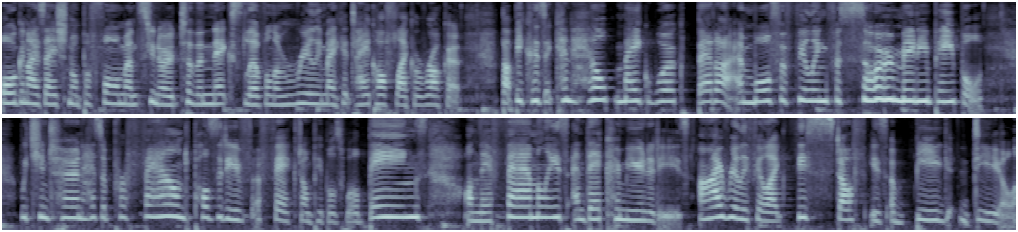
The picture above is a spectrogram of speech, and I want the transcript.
organizational performance, you know, to the next level and really make it take off like a rocket, but because it can help make work better and more fulfilling for so many people which in turn has a profound positive effect on people's well-beings, on their families and their communities. I really feel like this stuff is a big deal.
